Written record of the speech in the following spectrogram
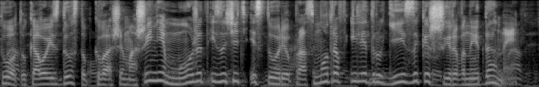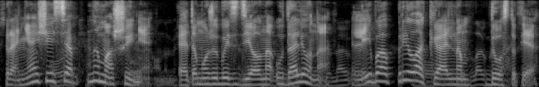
Тот, у кого есть доступ к вашей машине, может изучить историю просмотров или другие закэшированные данные, хранящиеся на машине. Это может быть сделано удаленно, либо при локальном доступе.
